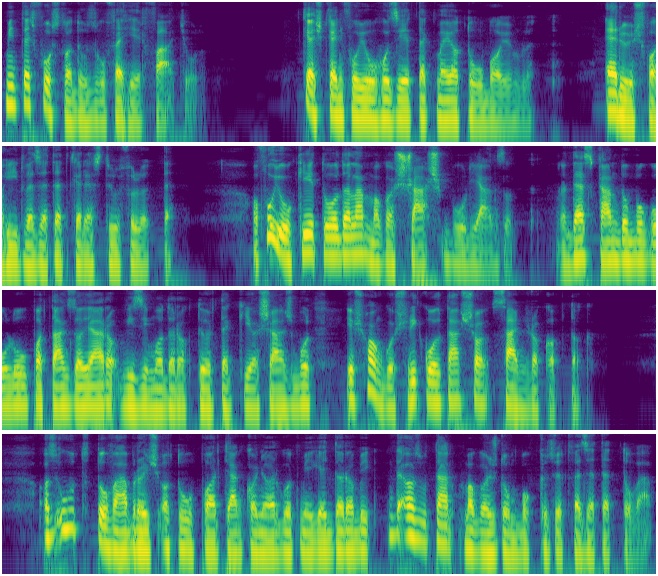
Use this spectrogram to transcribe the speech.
mint egy foszladozó fehér fátyol. Keskeny folyóhoz értek, mely a tóba ömlött. Erős fahíd vezetett keresztül fölötte. A folyó két oldalán magas sás burjánzott. A deszkán dobogó lópaták zajára vízimadarak törtek ki a sásból, és hangos rikoltással szányra kaptak. Az út továbbra is a tó partján kanyargott még egy darabig, de azután magas dombok között vezetett tovább.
